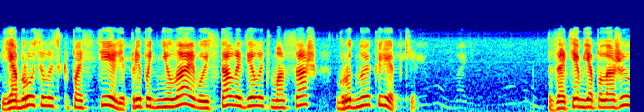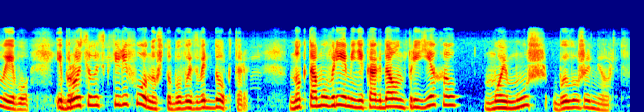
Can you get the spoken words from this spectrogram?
Я бросилась к постели, приподняла его и стала делать массаж грудной клетки. Затем я положила его и бросилась к телефону, чтобы вызвать доктора. Но к тому времени, когда он приехал, мой муж был уже мертв.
